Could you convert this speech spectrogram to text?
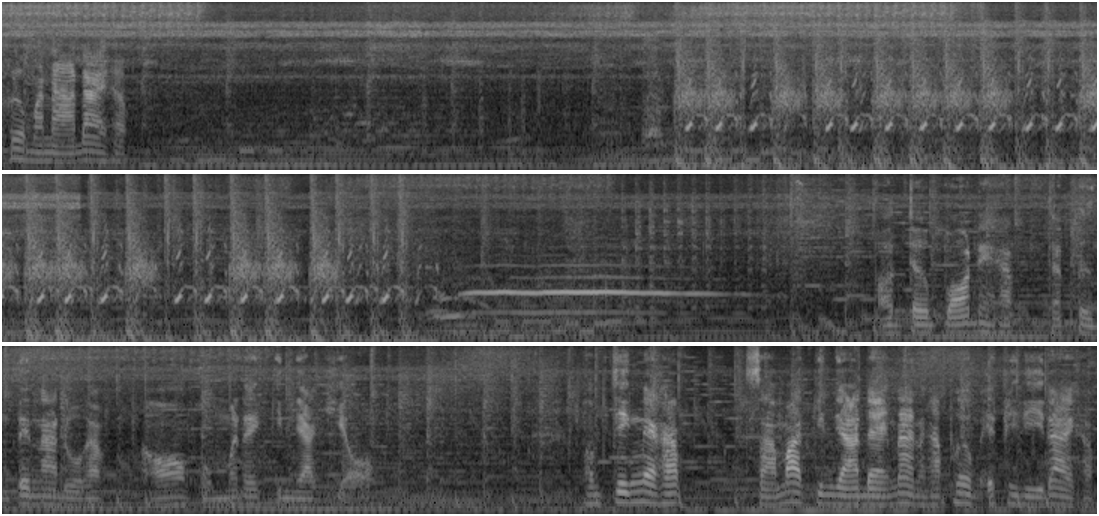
เพิ่มมานาได้ครับ ตอนเจอบอสเนี่ยครับ จะตื่นเต้นน่าดูครับ อ๋อ ผมไม่ได้กินยาเขียวความจริงเนี่ยครับ สามารถกินยาแดงได้นะครับ เพิ่ม SPD ได้ครับ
